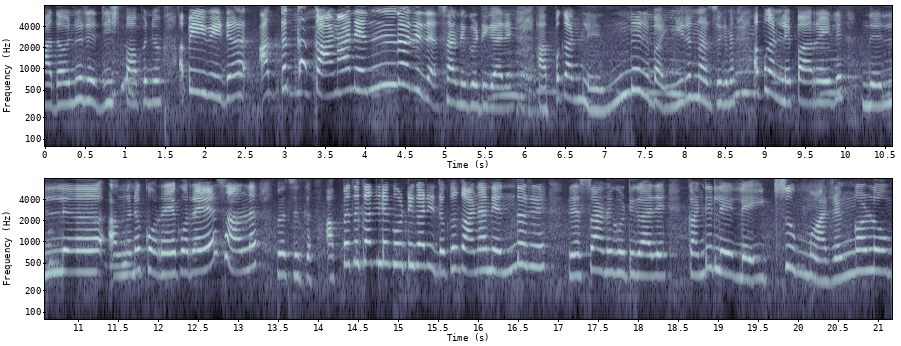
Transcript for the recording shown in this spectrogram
ആദവനും രതീഷ് പാപ്പനും. അപ്പോൾ ഈ വീഡിയോ രസമാണ് കൂട്ടുകാരെ അപ്പൊ കണ്ടില്ലേ എന്തൊരു ഭംഗിയിൽ നിറച്ചിരിക്കണം. അപ്പൊ കണ്ടില്ലേ പറയിൽ നെല്ല് അങ്ങനെ കുറേ കുറേ സാധനം നിറച്ചിരിക്കുക അപ്പൊ ഇത് കണ്ടില്ലേ കൂട്ടുകാരെ ഇതൊക്കെ കാണാൻ എന്തൊരു രസമാണ് കൂട്ടുകാരെ കണ്ടില്ലേ? ലൈറ്റ്സും മരങ്ങളും.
